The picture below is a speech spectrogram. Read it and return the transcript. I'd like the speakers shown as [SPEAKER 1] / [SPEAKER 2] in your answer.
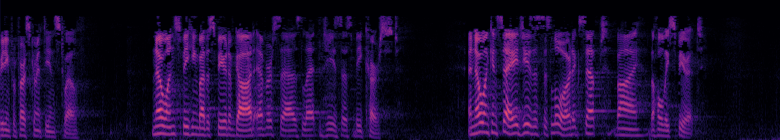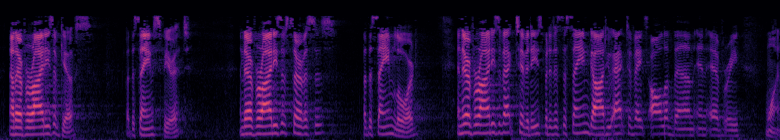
[SPEAKER 1] Reading from 1 Corinthians 12. No one speaking by the Spirit of God ever says, Let Jesus be cursed. And no one can say, Jesus is Lord, except by the Holy Spirit. Now there are varieties of gifts, but the same Spirit. And there are varieties of services, but the same Lord. And there are varieties of activities, but it is the same God who activates all of them in every one.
